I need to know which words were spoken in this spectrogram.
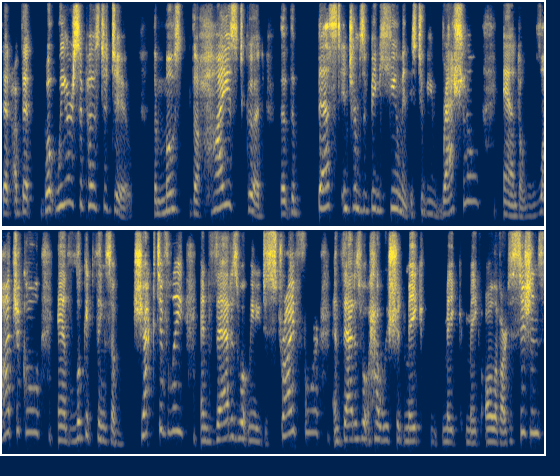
that, of that what we are supposed to do, the most, the highest good, the, the best in terms of being human is to be rational and logical and look at things objectively and that is what we need to strive for and that is what how we should make make make all of our decisions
